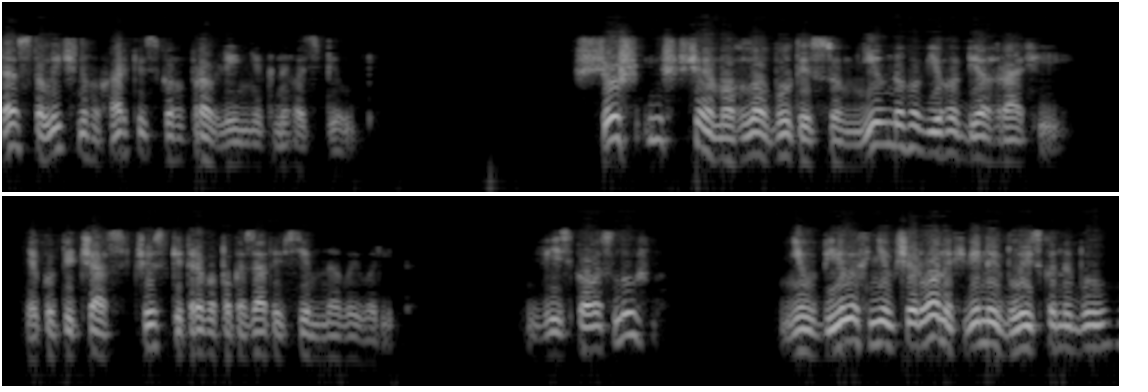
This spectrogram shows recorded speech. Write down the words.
та столичного харківського правління книгоспілки. Що ж іще могло бути сумнівного в його біографії, яку під час чистки треба показати всім на виворіт? Військова служба. Ні в білих, ні в червоних він і близько не був.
